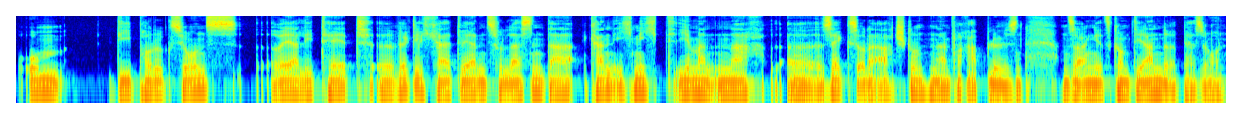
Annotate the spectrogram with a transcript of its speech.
um die Produktionsrealität äh, Wirklichkeit werden zu lassen, da kann ich nicht jemanden nach äh, sechs oder acht Stunden einfach ablösen und sagen, jetzt kommt die andere Person.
